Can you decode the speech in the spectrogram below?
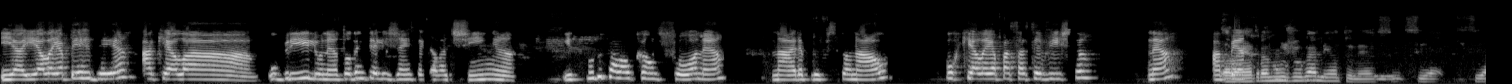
E aí ela ia perder aquela o brilho, né, toda a inteligência que ela tinha e tudo que ela alcançou, né, na área profissional, porque ela ia passar a ser vista, né? Apenas... Ela entra num julgamento, né? Se, se, se,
